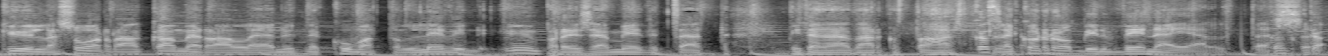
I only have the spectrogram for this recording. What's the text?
Kyllä, suoraan kameralle ja nyt ne kuvat on levinnyt ympäriinsä ja mietitään, että mitä tämä tarkoittaa haastatteleeko Robin Venäjälle tässä. Koska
